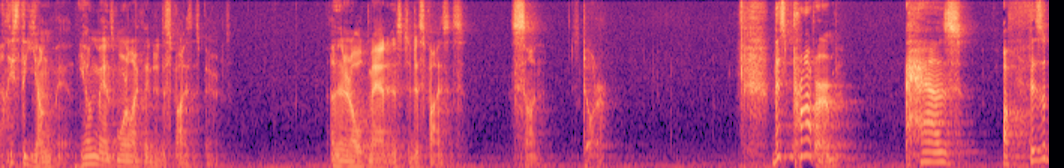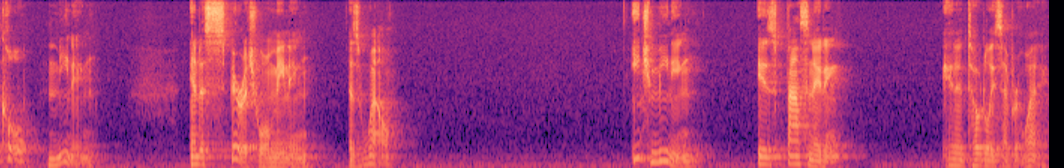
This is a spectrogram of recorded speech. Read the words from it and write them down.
at least the young man. The Young man's more likely to despise his parents. Then an old man is to despise his son, his daughter. This proverb has a physical meaning and a spiritual meaning as well. Each meaning is fascinating in a totally separate way.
